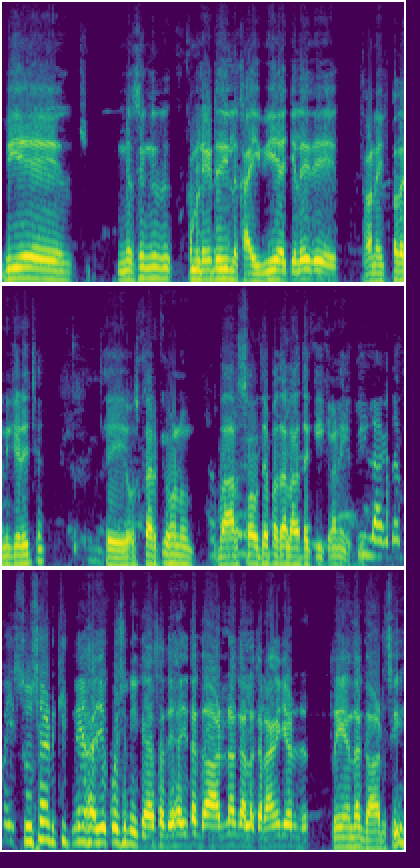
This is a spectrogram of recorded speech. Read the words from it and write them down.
ਵੀ ਇਹ ਮਿਸਿੰਗ ਕੰਪਲੇਂਟ ਦੀ ਲਿਖਾਈ ਵੀ ਹੈ ਜ਼ਿਲ੍ਹੇ ਦੇ ਥਾਣੇ 'ਚ ਪਤਾ ਨਹੀਂ ਕਿਹੜੇ 'ਚ ਤੇ ਉਸ ਕਰਕੇ ਹੁਣ ਵਾਰਸਾਂ ਤੇ ਪਤਾ ਲੱਗਦਾ ਕੀ ਕਹਾਣੀ ਕੀ ਹੈ ਲੱਗਦਾ ਬਈ ਸੁਸਾਈਡ ਕੀਤੀ ਨਹੀਂ ਹਜੇ ਕੁਝ ਨਹੀਂ ਕਹਿ ਸਕਦੇ ਹਜੇ ਤਾਂ ਗਾਰਡ ਨਾਲ ਗੱਲ ਕਰਾਂਗੇ ਜਿਹੜਾ ਟ੍ਰੇਨ ਦਾ ਗਾਰਡ ਸੀ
